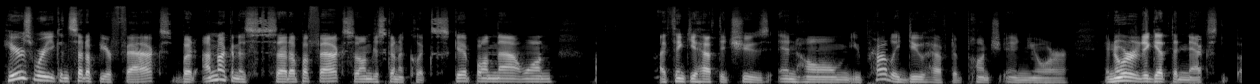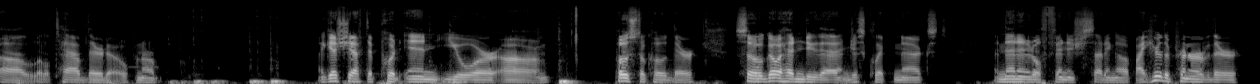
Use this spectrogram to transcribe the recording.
Here's where you can set up your fax, but I'm not going to set up a fax, so I'm just going to click skip on that one. I think you have to choose in-home. You probably do have to punch in your, in order to get the next uh, little tab there to open up. I guess you have to put in your um, postal code there. So go ahead and do that and just click next and then it'll finish setting up. I hear the printer over there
